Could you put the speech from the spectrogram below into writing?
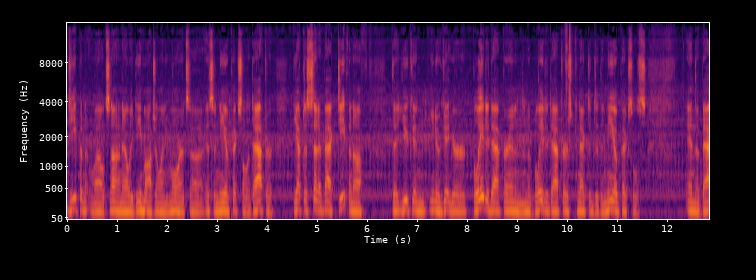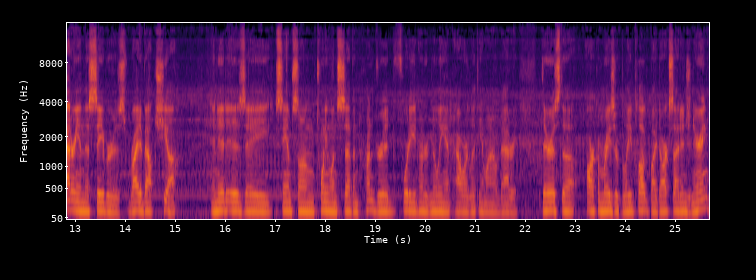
deep in well it's not an LED module anymore. It's a it's a NeoPixel adapter. You have to set it back deep enough that you can you know get your blade adapter in and then the blade adapter is connected to the NeoPixels. And the battery in this saber is right about chia. And it is a Samsung 21700 4800 milliamp hour lithium ion battery. There is the Arkham Razor blade plug by Darkside Engineering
